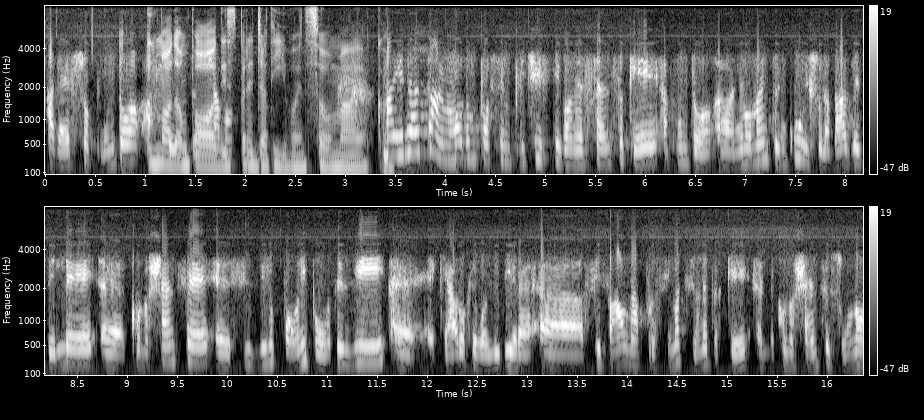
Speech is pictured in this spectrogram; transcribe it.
Adesso appunto... In modo un po' diciamo, dispregiativo insomma. Ecco. Ma in realtà in modo un po' semplicistico nel senso che appunto nel momento in cui sulla base delle eh, conoscenze eh, si sviluppa un'ipotesi eh, chiaro che voglio dire si fa un'approssimazione perché le conoscenze sono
